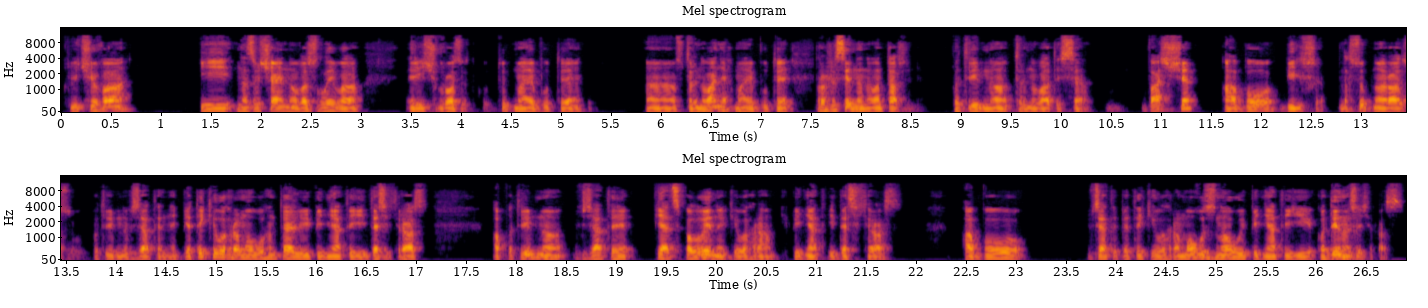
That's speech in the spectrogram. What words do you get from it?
ключова і надзвичайно важлива річ в розвитку. Тут має бути е, в тренуваннях має бути прогресивне навантаження. Потрібно тренуватися важче або більше. Наступного разу потрібно взяти не 5-кілограмову гантелю і підняти її 10 разів, а потрібно взяти 5,5 кг і підняти її 10 разів. Або взяти 5-кілограмову знову і підняти її 11 разів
